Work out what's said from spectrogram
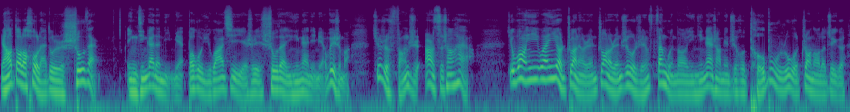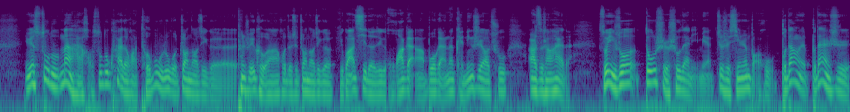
然后到了后来都是收在引擎盖的里面，包括雨刮器也是收在引擎盖里面。为什么？就是防止二次伤害啊！就万一万一要撞了人，撞了人之后人翻滚到引擎盖上面之后，头部如果撞到了这个因为速度慢还好，速度快的话，头部如果撞到这个喷水口啊，或者是撞到这个雨刮器的这个滑杆啊、拨杆，那肯定是要出二次伤害的。所以说都是收在里面，这是行人保护，不但不但是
